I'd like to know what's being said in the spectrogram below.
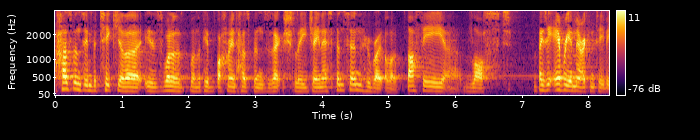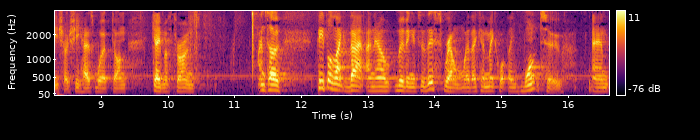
Husbands, in particular, is one of the, one of the people behind Husbands is actually Jane Espenson, who wrote a lot of Buffy, uh, Lost, basically every American TV show she has worked on, Game of Thrones. And so people like that are now moving into this realm where they can make what they want to and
